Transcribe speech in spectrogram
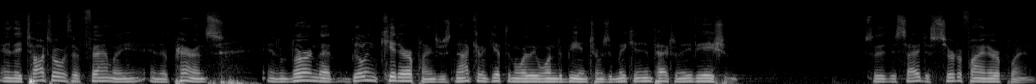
And they talked over with their family and their parents and learned that building kit airplanes was not going to get them where they wanted to be in terms of making an impact on aviation. So they decided to certify an airplane.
